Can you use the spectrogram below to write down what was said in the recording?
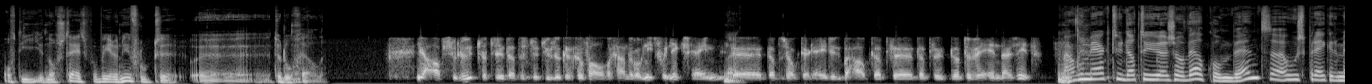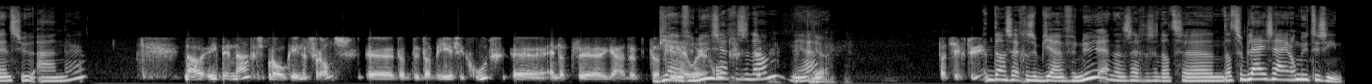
Of die nog steeds proberen hun invloed te, uh, te doen gelden. Ja, absoluut. Dat, dat is natuurlijk het geval. We gaan er ook niet voor niks heen. Nee. Uh, dat is ook de reden überhaupt dat, uh, dat, de, dat de VN daar zit. Maar hoe merkt u dat u zo welkom bent? Uh, hoe spreken de mensen u aan daar? Nou, ik ben aangesproken in het Frans. Uh, dat, dat beheers ik goed. Uh, en dat, uh, ja, dat, dat ging heel erg goed. zeggen ze dan? Ja. ja. Wat zegt u? Dan zeggen ze bienvenue en dan zeggen ze dat ze, dat ze blij zijn om u te zien.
